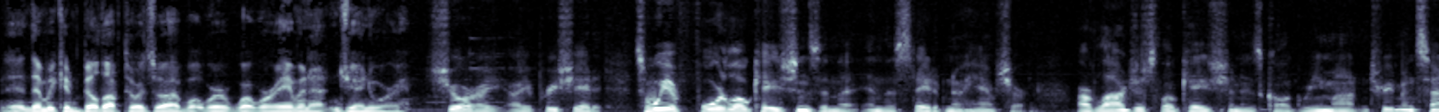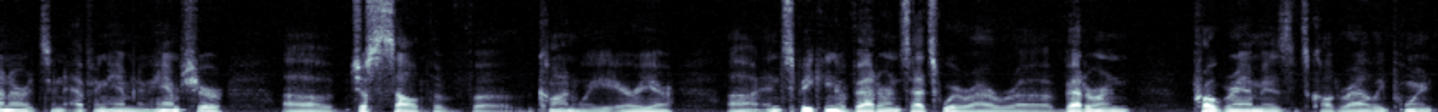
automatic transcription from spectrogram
and then we can build up towards uh, what we're what we're aiming at in January. Sure, I, I appreciate it. So we have four locations in the in the state of New Hampshire. Our largest location is called Green Mountain Treatment Center. It's in Effingham, New Hampshire, uh, just south of uh, the Conway area. Uh, and speaking of veterans, that's where our uh, veteran program is. It's called Rally Point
